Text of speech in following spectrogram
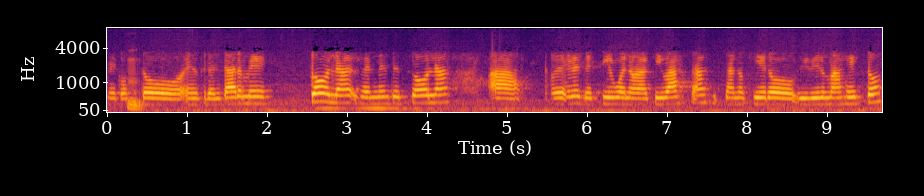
me costó mm. enfrentarme sola, realmente sola, a poder decir, bueno, aquí basta, ya no quiero vivir más esto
